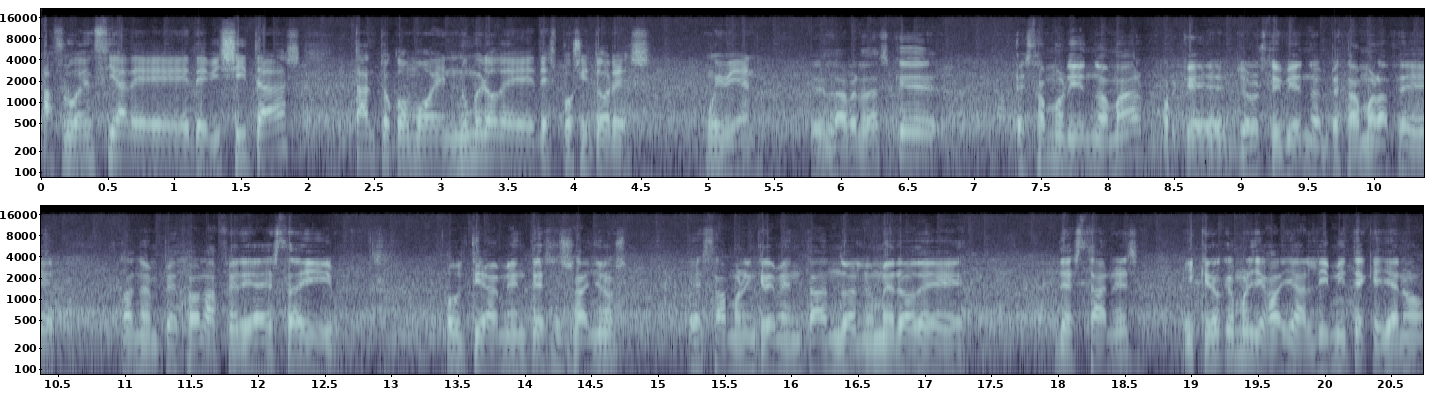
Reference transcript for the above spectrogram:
afluencia de, visitas, tanto como en número de, expositores. Muy bien. Eh, la verdad es que estamos yendo a mar, porque yo lo estoy viendo, empezamos hace cuando empezó la feria esta y últimamente esos años estamos incrementando el número de, de stands y creo que hemos llegado ya al límite que ya no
